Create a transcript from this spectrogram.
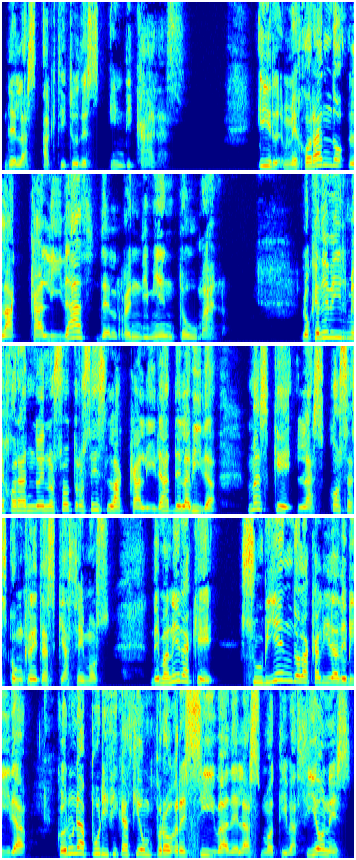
de las actitudes indicadas. Ir mejorando la calidad del rendimiento humano. Lo que debe ir mejorando en nosotros es la calidad de la vida, más que las cosas concretas que hacemos. De manera que, subiendo la calidad de vida, con una purificación progresiva de las motivaciones,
